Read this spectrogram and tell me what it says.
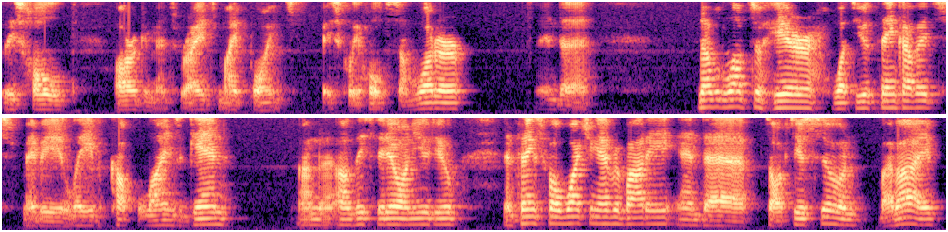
this whole argument, right? My point basically holds some water and, uh, and I would love to hear what you think of it. Maybe leave a couple lines again on, on this video on YouTube. And thanks for watching everybody and uh, talk to you soon. Bye bye.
